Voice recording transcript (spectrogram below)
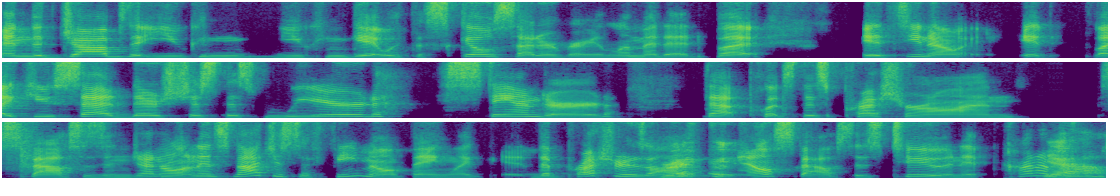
and the jobs that you can you can get with the skill set are very limited but it's you know it like you said there's just this weird standard that puts this pressure on spouses in general. And it's not just a female thing like the pressure is on right. male spouses too. And it kind of yeah.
